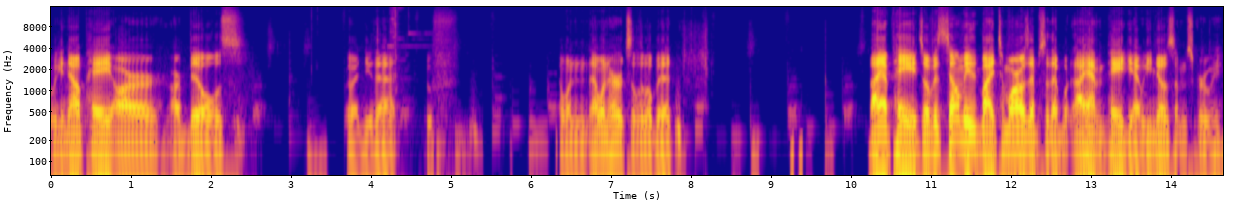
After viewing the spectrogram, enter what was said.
we can now pay our our bills. Go ahead and do that. Oof. That one that one hurts a little bit. I have paid, so if it's telling me by tomorrow's episode that I haven't paid yet, we know something screwy.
